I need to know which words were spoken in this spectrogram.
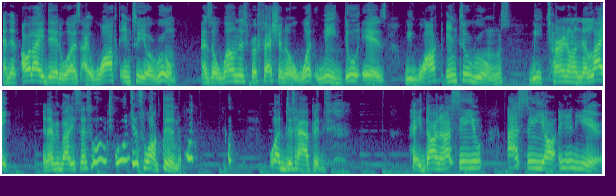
And then all I did was I walked into your room. As a wellness professional, what we do is we walk into rooms, we turn on the light, and everybody says, Who, who just walked in? What, what, what just happened? Hey, Donna, I see you. I see y'all in here.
